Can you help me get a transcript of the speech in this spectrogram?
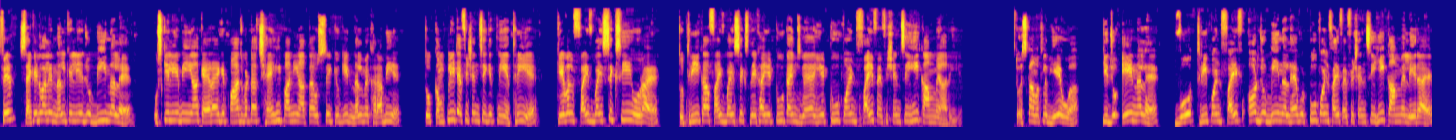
फिर सेकेंड वाले नल के लिए जो बी नल है उसके लिए भी यहाँ कह रहा है कि पाँच बटा छह ही पानी आता है उससे, क्योंकि नल में खराबी है। तो कंप्लीट एफिशिएंसी कितनी है? थ्री है। केवल फाइव बाई सिक्स ही हो रहा है। तो थ्री का फाइव बाई सिक्स देखा, ये टू टाइम्स गया, ये टू पॉइंट फाइव एफिशिएंसी ही काम में आ रही है। तो इसका मतलब ये हुआ कि जो ए नल है, वो 3.5 और जो बी नल है, वो 2.5 एफिशिएंसी ही काम में ले रहा है,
